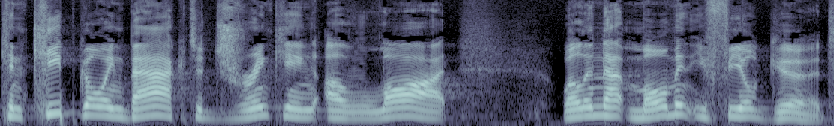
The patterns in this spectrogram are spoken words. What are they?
can keep going back to drinking a lot, well, in that moment, you feel good.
